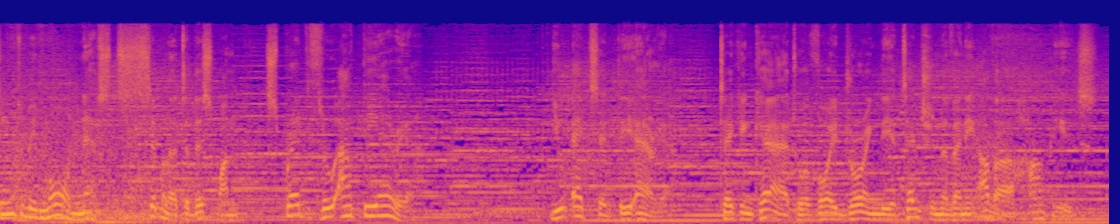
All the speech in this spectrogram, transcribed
Seem to be more nests similar to this one spread throughout the area. You exit the area, taking care to avoid drawing the attention of any other harpies.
